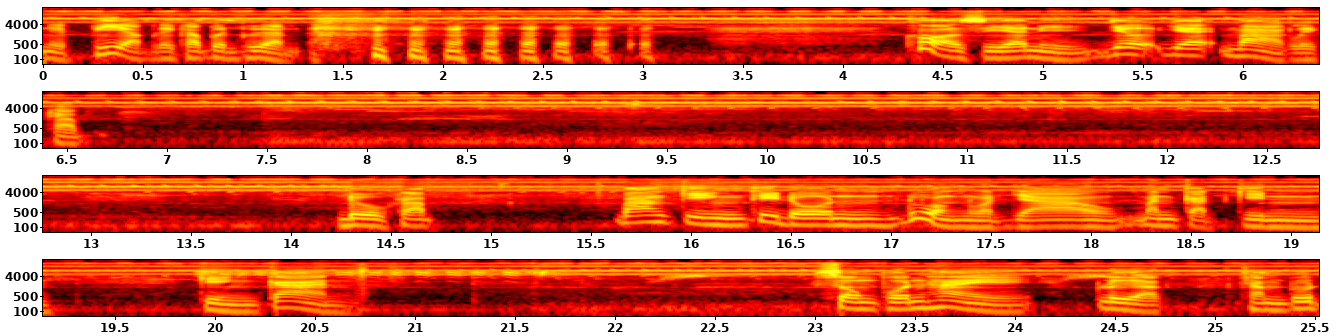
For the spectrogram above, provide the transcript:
เนี่ยเพียบเลยครับเพื่อนๆ ข้อเสียนี่ เยอะแยะมากเลยครับ ดูครับ บางกิ่งที่โดนด้วงหนวดยาว มันกัดกิน กิ่งก้าน ส่งผลให้เปลือกชำรุด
